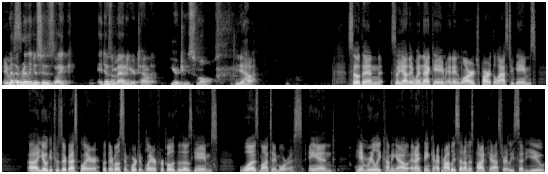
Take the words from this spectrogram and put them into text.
it was. No, it really just is like it doesn't matter your talent. You're too small. yeah. So then, so yeah, they win that game, and in large part, the last two games, uh, Jokic was their best player, but their most important player for both of those games was Monte Morris, and him really coming out. And I think I probably said on this podcast, or at least said to you,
